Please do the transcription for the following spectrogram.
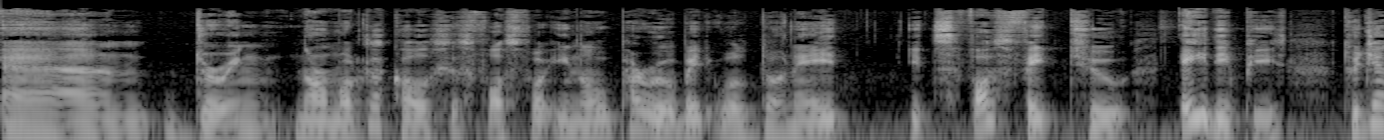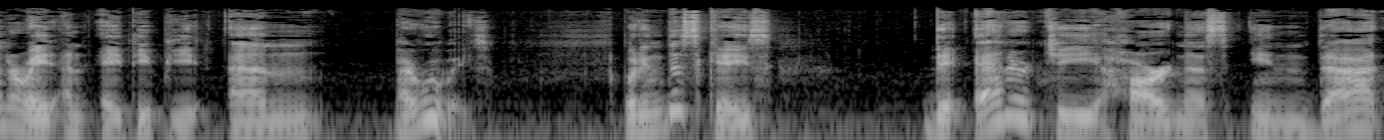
and during normal glycolysis, phosphoenol pyruvate will donate its phosphate to ADP to generate an ATP and pyruvate. But in this case, the energy hardness in that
